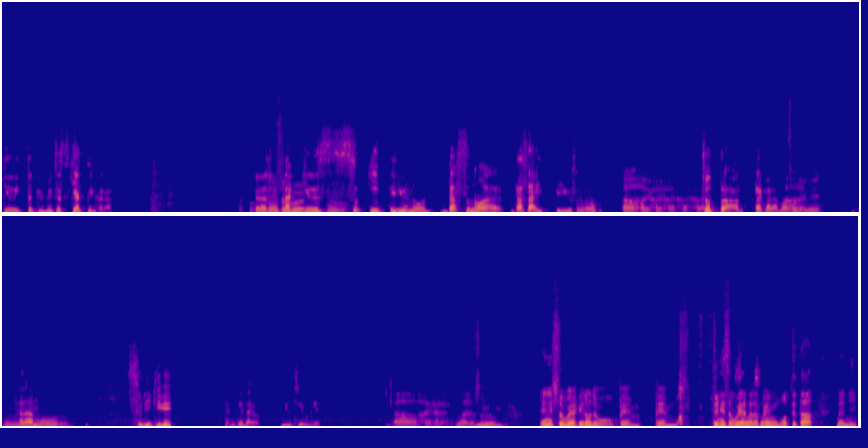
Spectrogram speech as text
球一時めっちゃ好きやってんから。だからその卓球好きっていうのを出すのはダサいっていう、その、あはいはいはいはいはいちょっとあったからまあ、それねうんただもすり切れ見てたよ、YouTube で。あはいはいまあその、うんテニス部やけどでもペンペンもテニス部やからそうそうペン持ってた何？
